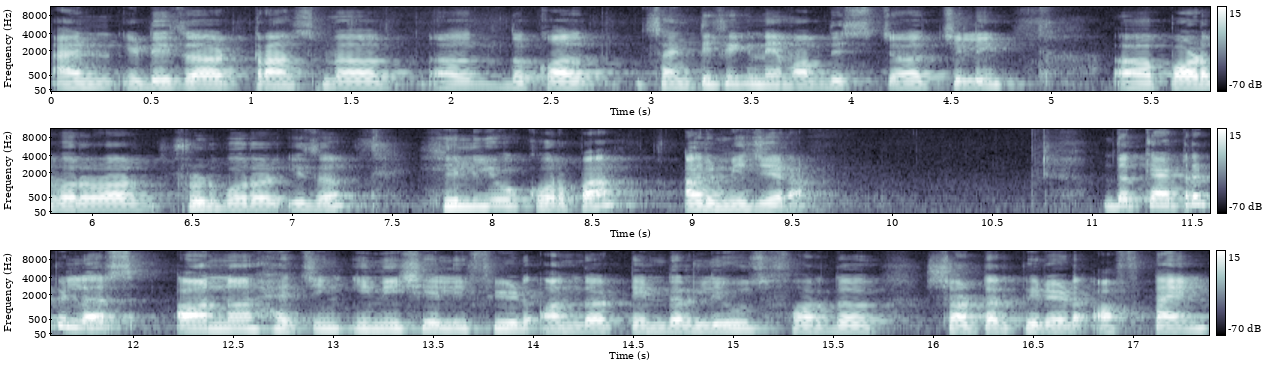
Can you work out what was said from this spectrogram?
and it is a trans uh, uh, the scientific name of this uh, chili pod borer or fruit borer is a Helicoverpa armigera. The caterpillars on hatching initially feed on the tender leaves for the shorter period of time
